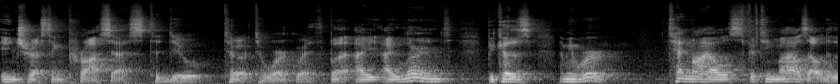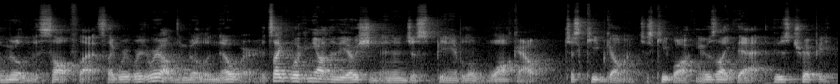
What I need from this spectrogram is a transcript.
interesting process to do to, to work with. But I, I learned because i mean we're 10 miles 15 miles out into the middle of the salt flats. Like we're we're out in the middle of nowhere. It's like looking out into the ocean and then just being able to walk out just keep going just keep walking it was like that it was trippy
